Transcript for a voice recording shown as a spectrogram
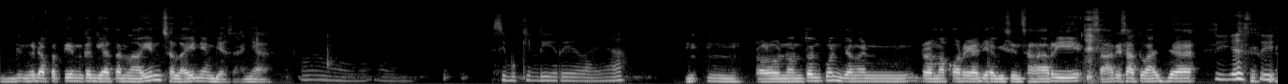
ngedapetin kegiatan lain selain yang biasanya hmm, hmm. sibukin diri lah ya Mm -mm. Kalau nonton pun jangan drama Korea dihabisin sehari, sehari satu aja. iya sih.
